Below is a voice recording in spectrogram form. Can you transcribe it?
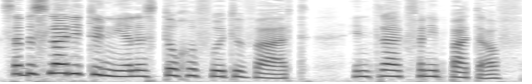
Sy besluit die toneel is tog 'n foto werd en trek van die pad af.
